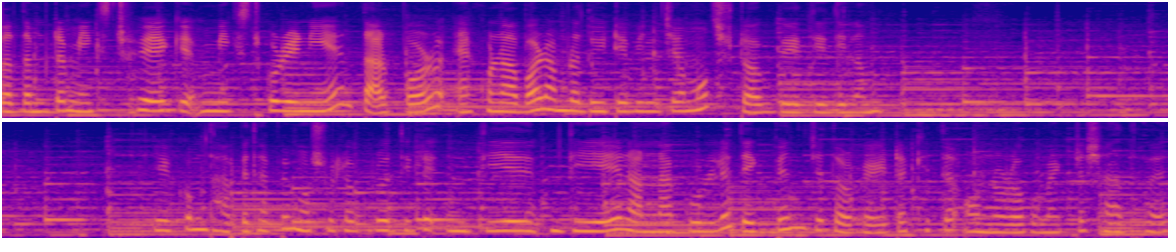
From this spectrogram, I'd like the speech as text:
বাদামটা মিক্সড হয়ে মিক্সড করে নিয়ে তারপর এখন আবার আমরা দুই টেবিল চামচ টক দই দিয়ে দিলাম। এরকম ধাপে ধাপে মশলাগুলো দিলে, দিয়ে দিয়ে রান্না করলে দেখবেন যে তরকারিটা খেতে অন্যরকম একটা স্বাদ হয়।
